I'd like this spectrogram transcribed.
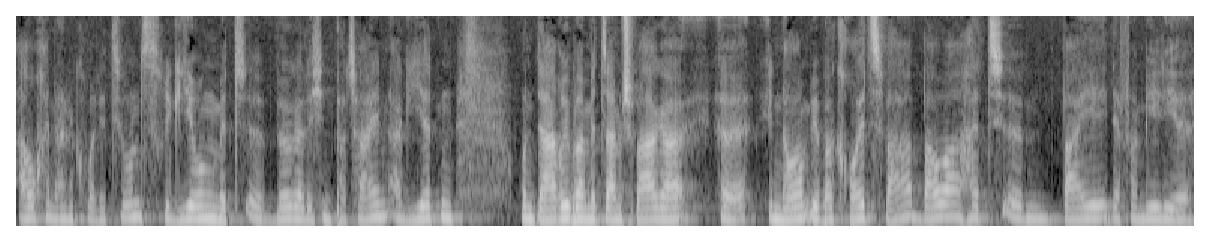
auch in einer Koalitionsregierung mit äh, bürgerlichen Parteien agierten und darüber mit seinem Schwager enorm über Kreuz war. Bauer hat ähm, bei der Familie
